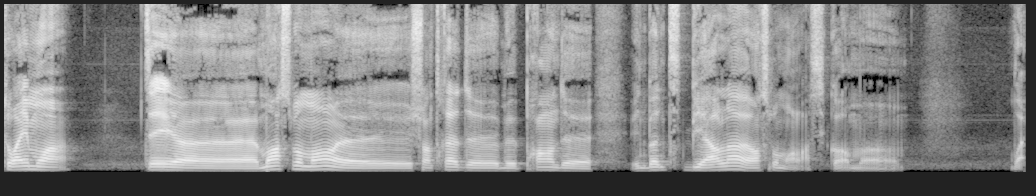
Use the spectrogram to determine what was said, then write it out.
toi et moi. Euh, moi en ce moment, euh, je suis en train de me prendre une bonne petite bière là, en ce moment là. C'est comme, euh, ouais.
